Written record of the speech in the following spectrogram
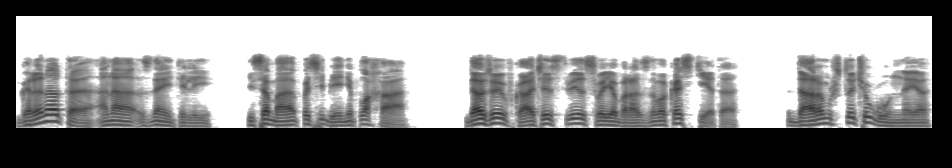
Граната, она, знаете ли, и сама по себе неплоха, даже в качестве своеобразного кастета, даром что чугунная.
